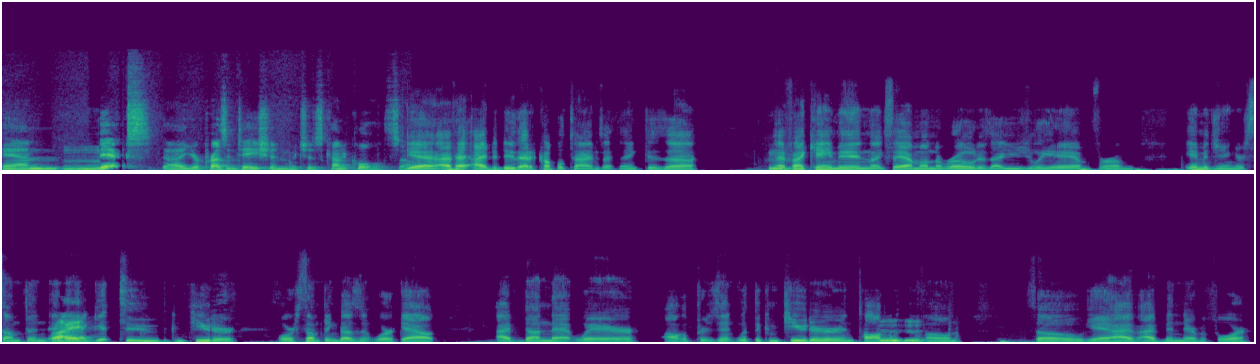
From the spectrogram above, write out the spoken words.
and mix uh, your presentation, which is kind of cool. So Yeah, I've had I had to do that a couple times, I think, because uh, if I came in, like say I'm on the road as I usually am from imaging or something, and then I get to the computer or something doesn't work out, I've done that where I'll present with the computer and talk with the phone. So yeah, I've I've been there before.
